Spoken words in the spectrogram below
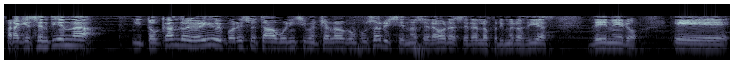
para que se entienda y tocando de oído, y por eso estaba buenísimo charlar con Fusaro, y si no será ahora, será los primeros días de enero. Eh,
